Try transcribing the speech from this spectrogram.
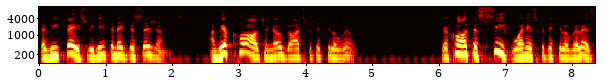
that we face. We need to make decisions. And we are called to know God's particular will. We're called to seek what His particular will is.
